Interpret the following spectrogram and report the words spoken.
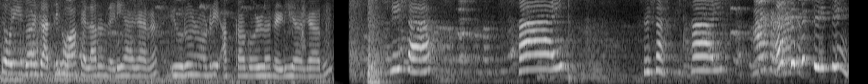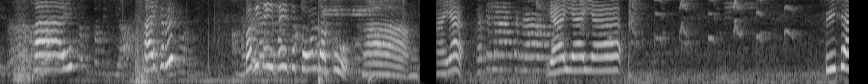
ಸೊ ಈಗ ಜಾತ್ರೆಗೆ ಹೋಗಕ್ಕೆ ಎಲ್ಲರೂ ರೆಡಿ ಆಗ್ಯಾರ? ಇವರು ನೋಡ್ರಿ ಅಕ್ಕಗಳು ರೆಡಿ ಆಗ್ಯಾರು. ಶ್ರೀಶಾ. ಹಾಯ್ ಶ್ರೀಶಾ ಹಾಯ್ ಚೀಚಿಂಗ್ ಹಾಯ್ ಹಾಯ್ ಕರೆ. ಬಗಿತ ಇದ್ದ ಇದ್ದ ತೊಗೊಂಡು ಬಾಕು. ಹಾಂ. ಯಾ ಯಾ ಯಾ ಯಾ. ಶ್ರೀಶಾ?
